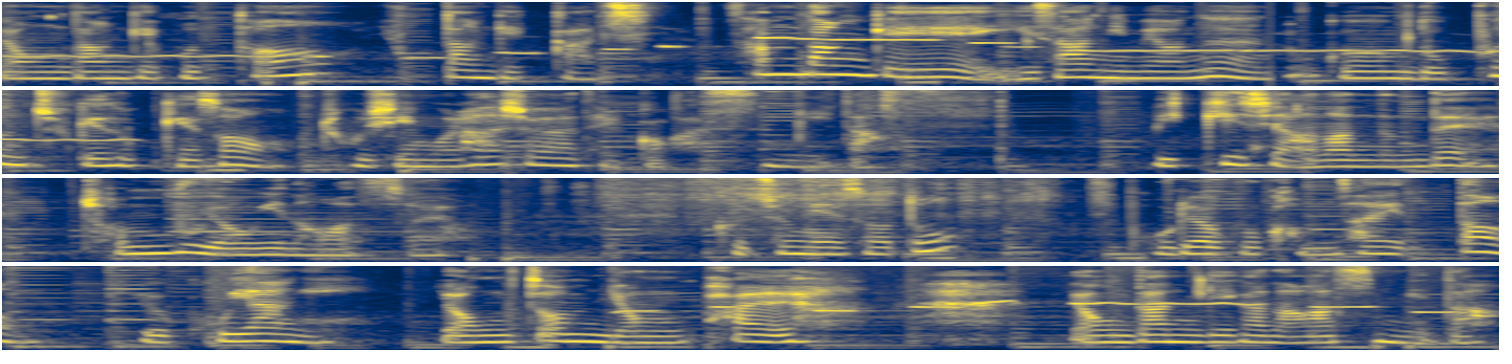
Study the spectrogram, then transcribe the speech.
0단계부터 6단계까지. 3단계 이상이면은 조금 높은 축에 속해서 조심을 하셔야 될 것 같습니다. 믿기지 않았는데 전부 0이 나왔어요. 그 중에서도 보려고 검사했던 이 고양이 0.08 0단계가 나왔습니다.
